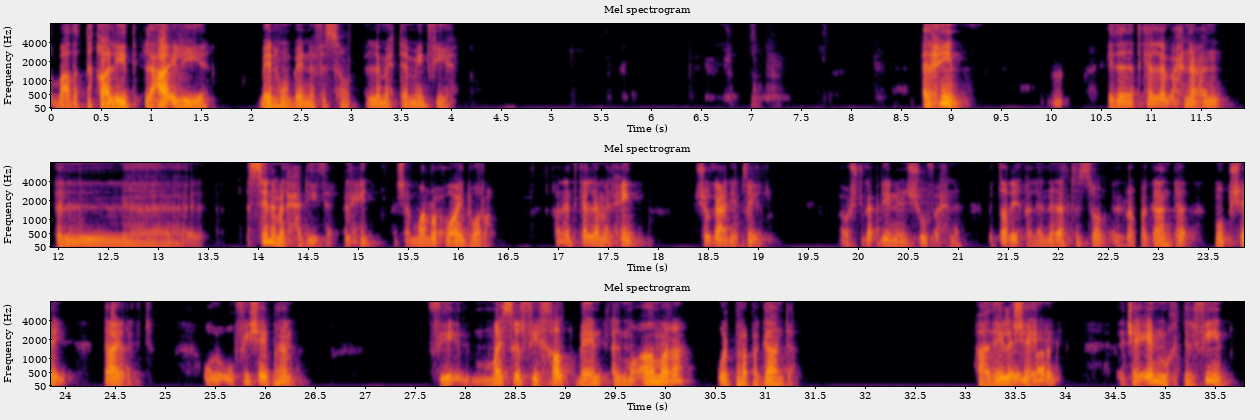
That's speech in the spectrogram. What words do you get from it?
بعض التقاليد العائلية بينهم وبين نفسهم اللي مهتمين فيها. الحين إذا نتكلم إحنا عن السينما الحديثة الحين عشان ما نروح وايد ورا خلينا نتكلم الحين شو قاعد يصير؟ أو شو قاعدين نشوف إحنا بطريقة؟ لأن لا تنسون البروباغندا مو بشيء دايركت وفي شيء مهم. في ما يصير في خلط بين المؤامرة والبروباغندا. هذه شيء شيئين مختلفين.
